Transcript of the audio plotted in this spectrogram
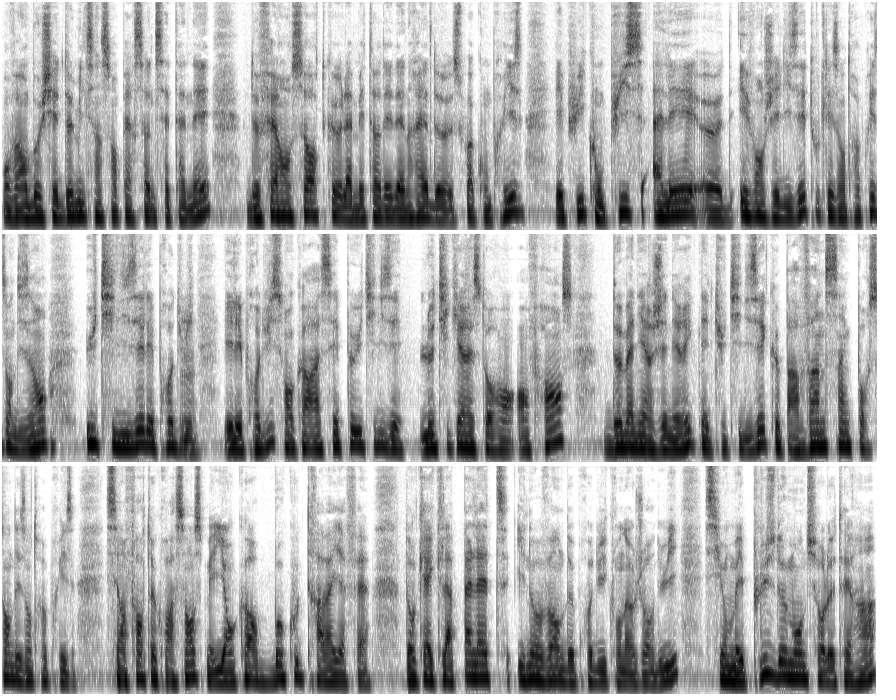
On va embaucher 2500 personnes cette année, de faire en sorte que la méthode Edenred soit comprise, et puis qu'on puisse aller évangéliser toutes les entreprises en disant utiliser les produits. Mmh. Et les produits sont encore assez peu utilisés. Le ticket restaurant en France, de manière générique, n'est utilisé que par 25% des entreprises. C'est en forte croissance, mais il y a encore beaucoup de travail à faire. Donc avec la palette innovante de produits qu'on a aujourd'hui, si on met plus de monde sur le terrain,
